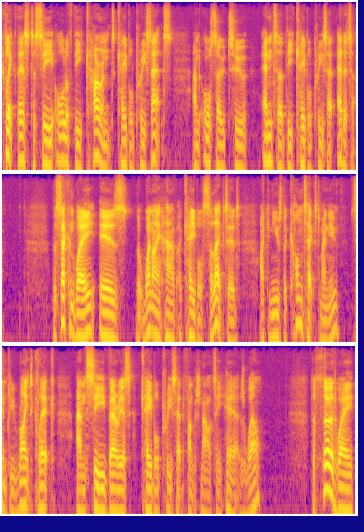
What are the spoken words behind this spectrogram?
Click this to see all of the current cable presets and also to enter the cable preset editor. The second way is that when I have a cable selected I can use the context menu, simply right click and see various cable preset functionality here as well. The third way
